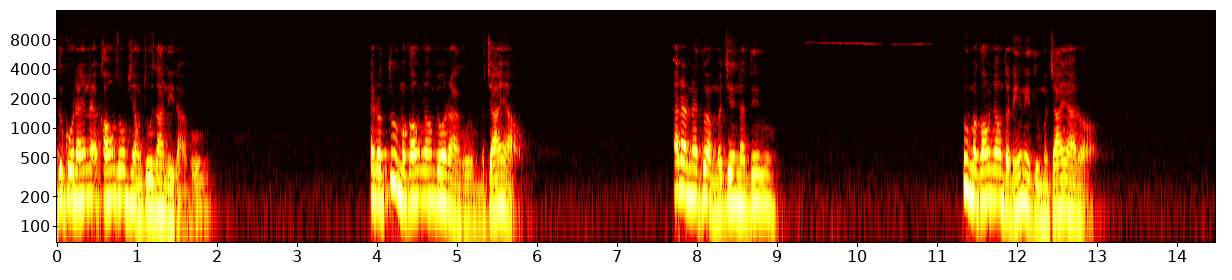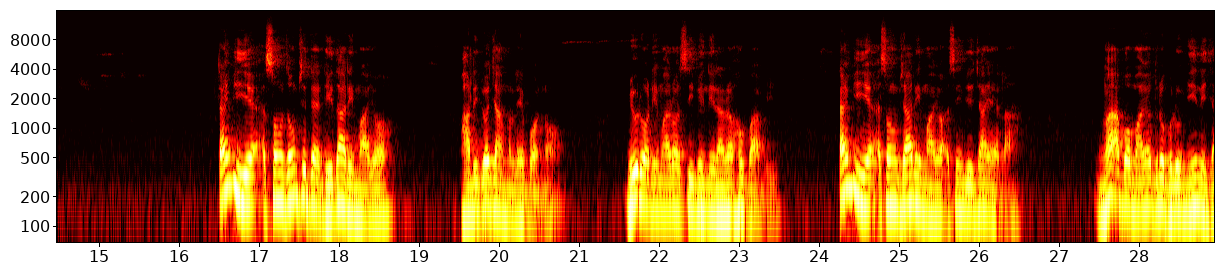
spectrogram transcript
သူကိုယ်တိုင်လည်းအကောင်းဆုံးဖြစ်အောင်ကြိုးစားနေတာကိုအဲ့တော့သူ့မကောင်းကြောင်းပြောတာကိုမကြားရအောင်အဲ့ဒါနဲ့သူကမကျင်နေသေးဘူးသူ့မကောင်းကြောင်းတည်င်းတွေသူမကြားရတော့တိုင်းပြည်ရဲ့အစွန်ဆုံးဖြစ်တဲ့ဒေသတွေမှာရောဘာတွေပြောကြမလဲပေါ့နော် မြို့တော်တွေမှာတော့စီပင်နေတာတော့ဟုတ်ပါပြီတိုင်းပြည်ရဲ့အစုံပြားတွေမှာရောအဆင်ပြေကြရဲ့လားငါအပေါ်မှာရောသူတို့ဘလို့မြင်နေကြ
